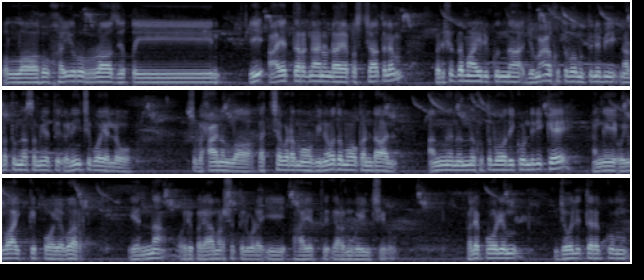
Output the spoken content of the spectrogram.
والله خير الرازقين ഈ ആയത്തിറങ്ങാനുണ്ടായ പശ്ചാത്തലം പരിശുദ്ധമായിരിക്കുന്ന ജുമാ ഖുത്തുബ മുത്തുനബി നടത്തുന്ന സമയത്ത് എണീച്ചു പോയല്ലോ സുബഹാനല്ല കച്ചവടമോ വിനോദമോ കണ്ടാൽ അങ്ങ് നിന്ന് ഖുത്തുബോധിക്കൊണ്ടിരിക്കെ അങ്ങേ ഒഴിവാക്കിപ്പോയവർ എന്ന ഒരു പരാമർശത്തിലൂടെ ഈ ആയത്ത് ഇറങ്ങുകയും ചെയ്തു പലപ്പോഴും ജോലിത്തിരക്കും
